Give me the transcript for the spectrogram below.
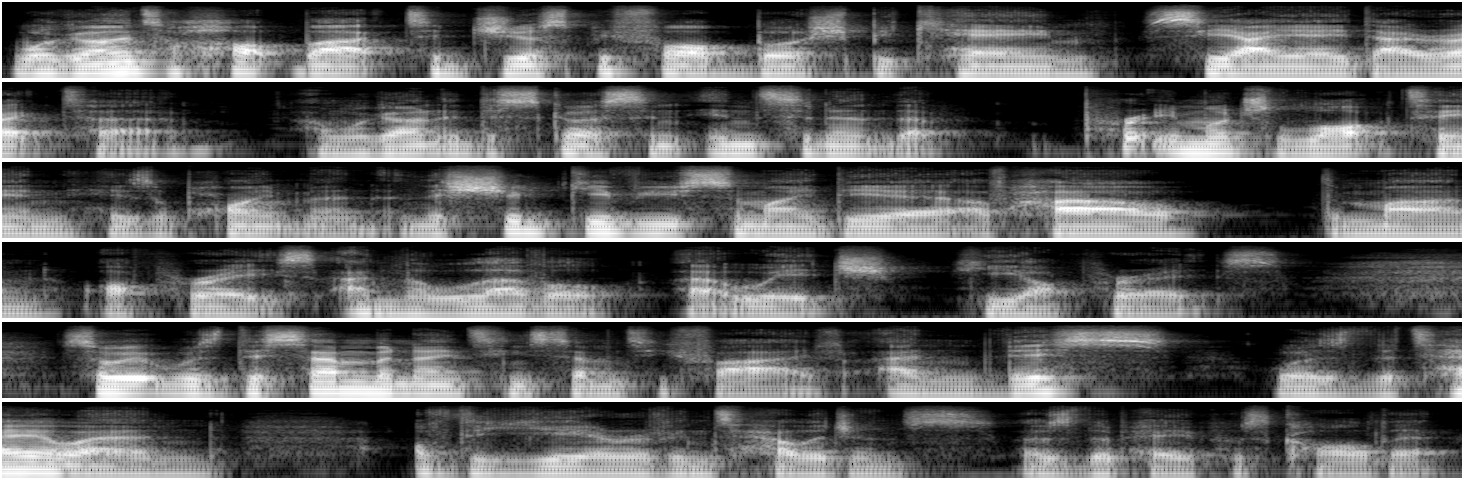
we're going to hop back to just before Bush became CIA director, and we're going to discuss an incident that pretty much locked in his appointment. And this should give you some idea of how the man operates and the level at which he operates. So it was December 1975, and this was the tail end of the year of intelligence, as the papers called it.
